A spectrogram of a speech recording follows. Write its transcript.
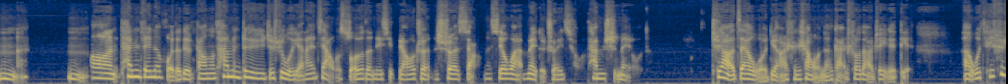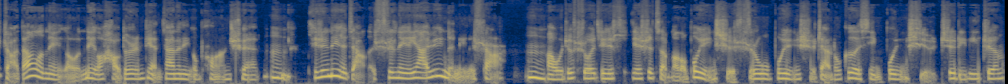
嗯嗯嗯，他们真的活得更放松。他们对于就是我原来讲的所有的那些标准的设想、那些完美的追求，他们是没有的。至少在我女儿身上，我能感受到这个点。啊，我其实找到了那个那个好多人点赞的那个朋友圈，嗯，其实那个讲的是那个亚运的那个事儿，嗯啊，我就说这个世界是怎么了，不允许失误，不允许展露个性，不允许据理力争，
